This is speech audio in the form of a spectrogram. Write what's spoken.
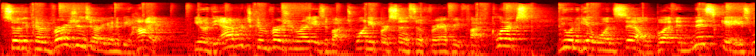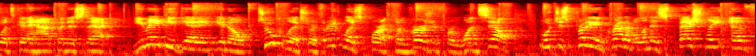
so the conversions are gonna be higher. You know, the average conversion rate is about 20%, so for every five clicks, you want to get one sale. But in this case, what's going to happen is that you may be getting, you know, two clicks or three clicks for a conversion for one sale, which is pretty incredible. And especially if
